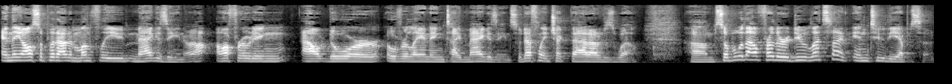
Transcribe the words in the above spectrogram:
and they also put out a monthly magazine, off-roading, outdoor, overlanding type magazine. So definitely check that out as well. Um, so, but without further ado, let's dive into the episode.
